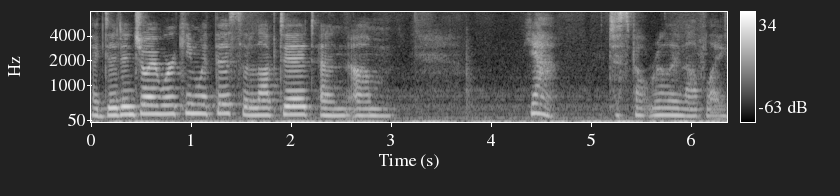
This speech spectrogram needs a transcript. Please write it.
I did enjoy working with this. I loved it. And um, yeah, it just felt really lovely.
